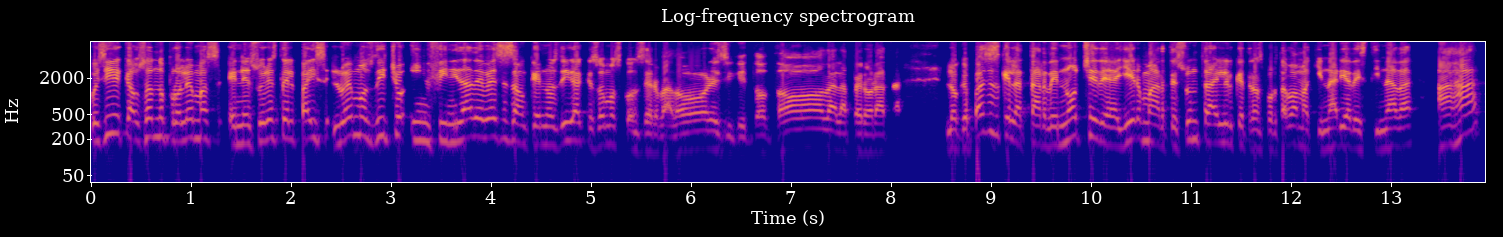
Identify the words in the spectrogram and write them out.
pues sigue causando problemas en el sureste del país. Lo hemos dicho infinidad de veces, aunque nos diga que somos conservadores y que toda la perorata. Lo que pasa es que la tarde-noche de ayer martes, un tráiler que transportaba maquinaria destinada, ajá,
